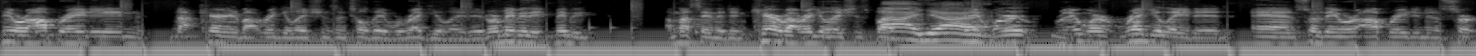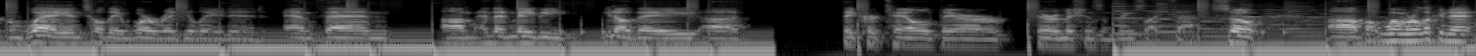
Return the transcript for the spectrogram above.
they were operating not caring about regulations until they were regulated, or maybe they maybe I'm not saying they didn't care about regulations, but ah, yeah, they were they were regulated, and so they were operating in a certain way until they were regulated, and then um, and then maybe you know they uh, they curtailed their their emissions and things like that. So, uh, but when we're looking at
